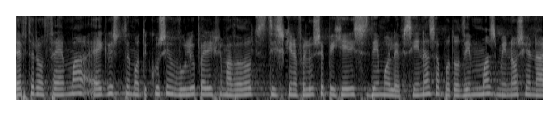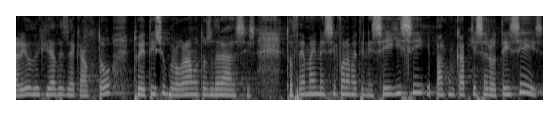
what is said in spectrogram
Δεύτερο θέμα, έγκριση του Δημοτικού Συμβουλίου περί χρηματοδότησης της κοινοφελούς επιχείρησης Δήμου Ελευσίνας από το Δήμο μας μηνός Ιανουαρίου 2018 του ετήσιου προγράμματος δράσης. Το θέμα είναι σύμφωνα με την εισήγηση. Υπάρχουν κάποιες ερωτήσεις;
